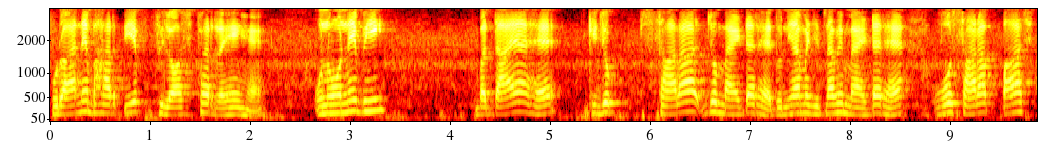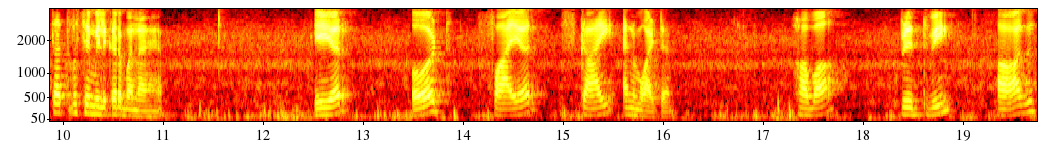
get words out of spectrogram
पुराने भारतीय फिलोसफर रहे हैं उन्होंने भी बताया है कि जो सारा जो मैटर है, दुनिया में जितना भी मैटर है, वो सारा पाँच तत्व से मिलकर बना है। Air, earth, fire, sky and water. हवा, पृथ्वी, आग,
